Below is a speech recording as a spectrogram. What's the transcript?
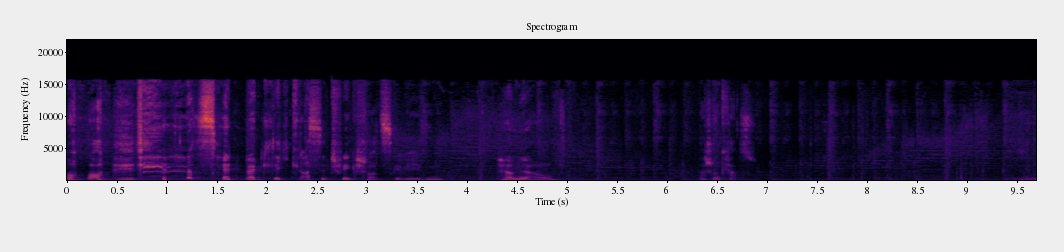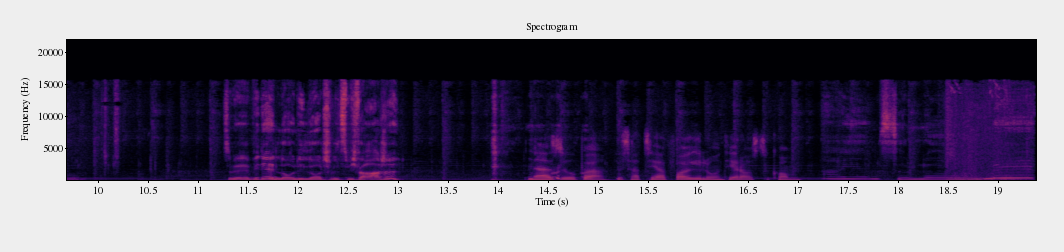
Das sind wirklich krasse Trickshots gewesen. Hör mir auf. War schon krass. So. Jetzt sind wir ja wieder in Lonely Lodge. Willst du mich verarschen? Na super. Das hat sich ja voll gelohnt, hier rauszukommen. I am so lonely.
